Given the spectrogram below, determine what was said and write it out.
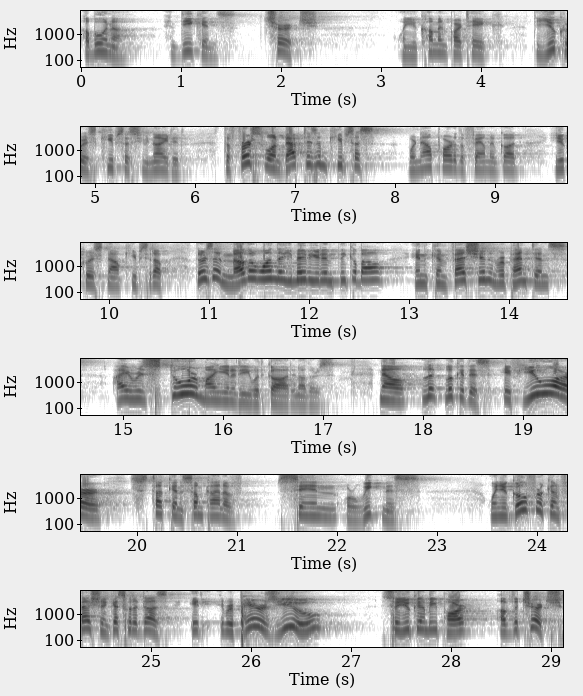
Abuna and deacons church, when you come and partake, the Eucharist keeps us united. The first one, baptism, keeps us, we're now part of the family of God. Eucharist now keeps it up. There's another one that you, maybe you didn't think about. In confession and repentance, I restore my unity with God and others. Now, look, look at this. If you are stuck in some kind of sin or weakness, when you go for confession, guess what it does? It, it repairs you so you can be part of the church.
